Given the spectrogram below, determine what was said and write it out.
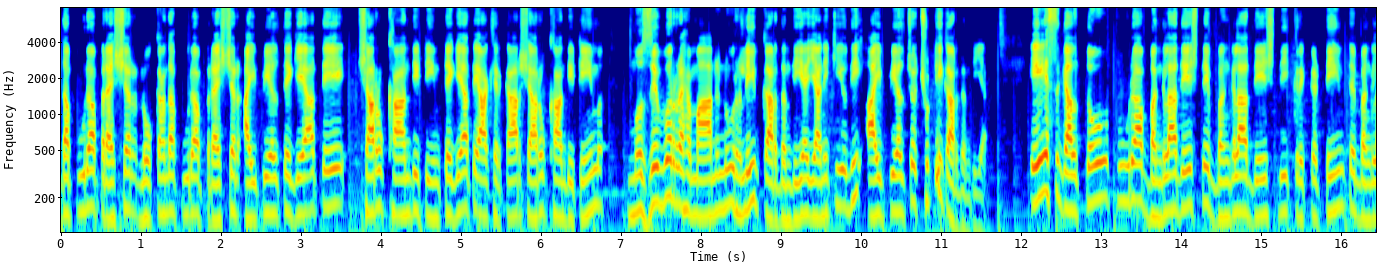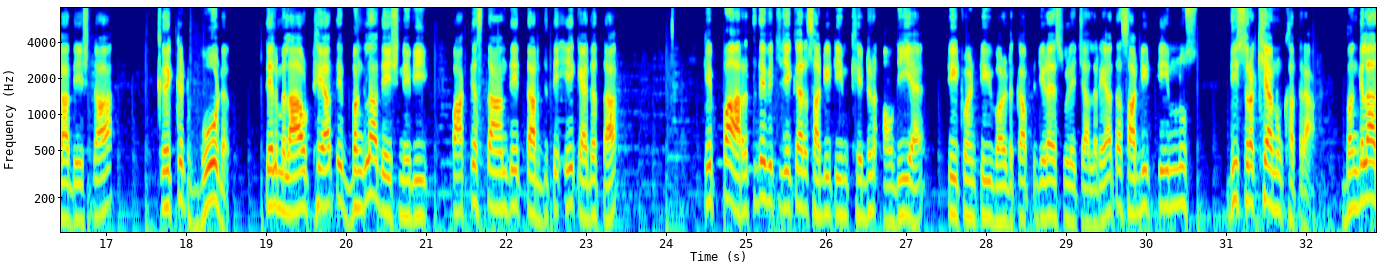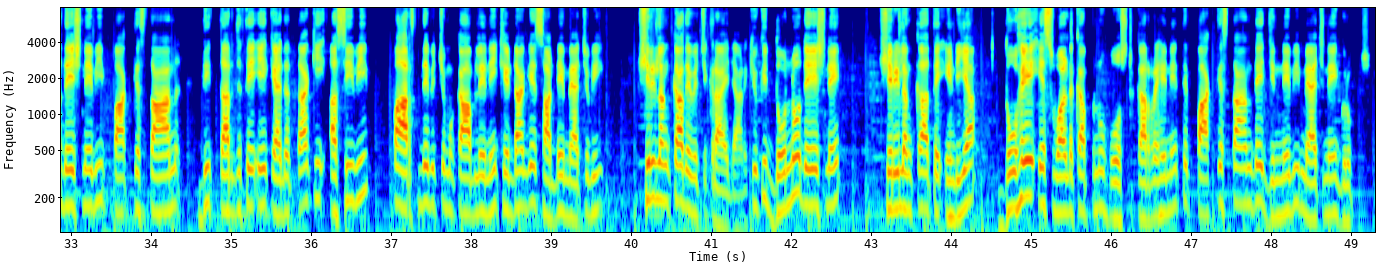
ਦਾ ਪੂਰਾ ਪ੍ਰੈਸ਼ਰ ਲੋਕਾਂ ਦਾ ਪੂਰਾ ਪ੍ਰੈਸ਼ਰ ਆਈਪੀਐਲ ਤੇ ਗਿਆ ਤੇ ਸ਼ਾਹਰੁਖ ਖਾਨ ਦੀ ਟੀਮ ਤੇ ਗਿਆ ਤੇ ਆਖਿਰਕਾਰ ਸ਼ਾਹਰੁਖ ਖਾਨ ਦੀ ਟੀਮ ਮੁਜੀਬੁਰ ਰਹਿਮਾਨ ਨੂੰ ਰਿਲੀਵ ਕਰ ਦਿੰਦੀ ਹੈ, ਯਾਨੀ ਕਿ ਉਹਦੀ ਆਈਪੀਐਲ ਚੋਂ ਛੁੱਟੀ ਕਰ ਦਿੰਦੀ ਹੈ। ਇਸ ਗੱਲ ਤੋਂ ਪੂਰਾ ਬੰਗਲਾਦੇਸ਼ ਤੇ ਬੰਗਲਾਦੇਸ਼ ਦੀ ਕ੍ਰਿਕਟ ਟੀਮ ਤੇ ਬੰਗਲਾਦੇਸ਼ ਦਾ ਕ੍ਰਿਕਟ ਬੋਰਡ ਤਿਲ ਮਿਲਾ ਉੱਠਿਆ ਤੇ ਬੰਗਲਾਦੇਸ਼ ਨੇ ਵੀ ਪਾਕਿਸਤਾਨ ਦੇ ਤਰਜ਼ ਤੇ ਇਹ ਕਹਿ ਦਿੱਤਾ ਕਿ ਭਾਰਤ ਦੇ ਵਿੱਚ ਜੇਕਰ ਸਾਡੀ ਟੀਮ ਖੇਡਣ ਆਉਂਦੀ ਹੈ T20 ਵਰਲਡ ਕੱਪ ਜਿਹੜਾ ਇਸ ਵੇਲੇ ਚੱਲ ਰਿਹਾ, ਤਾਂ ਸਾਡੀ ਟੀਮ ਨੂੰ ਦੀ ਸੁਰੱਖਿਆ ਨੂੰ ਖਤਰਾ। ਬੰਗਲਾਦੇਸ਼ ਨੇ ਵੀ ਪਾਕਿਸਤਾਨ ਦੀ ਤਰਜ਼ ਤੇ ਇਹ ਕਹਿ ਦਿੱਤਾ ਕਿ ਅਸੀਂ ਵੀ ਭਾਰਤ ਦੇ ਵਿੱਚ ਮੁਕਾਬਲੇ ਨਹੀਂ ਖੇਡਾਂਗੇ, ਸਾਡੇ ਮੈਚ ਵੀ ਸ਼੍ਰੀਲੰਕਾ ਦੇ ਵਿੱਚ ਕਰਾਏ ਜਾਣ, ਕਿਉਂਕਿ ਦੋਨੋਂ ਦੇਸ਼ ਨੇ ਸ਼੍ਰੀਲੰਕਾ ਤੇ ਇੰਡੀਆ ਦੋਹੇ ਇਸ ਵਰਲਡ ਕੱਪ ਨੂੰ ਹੋਸਟ ਕਰ ਰਹੇ ਨੇ ਤੇ ਪਾਕਿਸਤਾਨ ਦੇ ਜਿੰਨੇ ਵੀ ਮੈਚ ਨੇ ਗਰੁੱਪਸ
